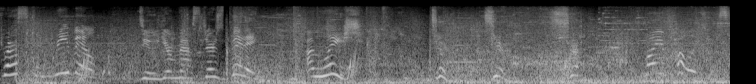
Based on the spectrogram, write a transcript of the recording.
Thrust and rebuild! Do your master's bidding! Unleash! My apologies!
